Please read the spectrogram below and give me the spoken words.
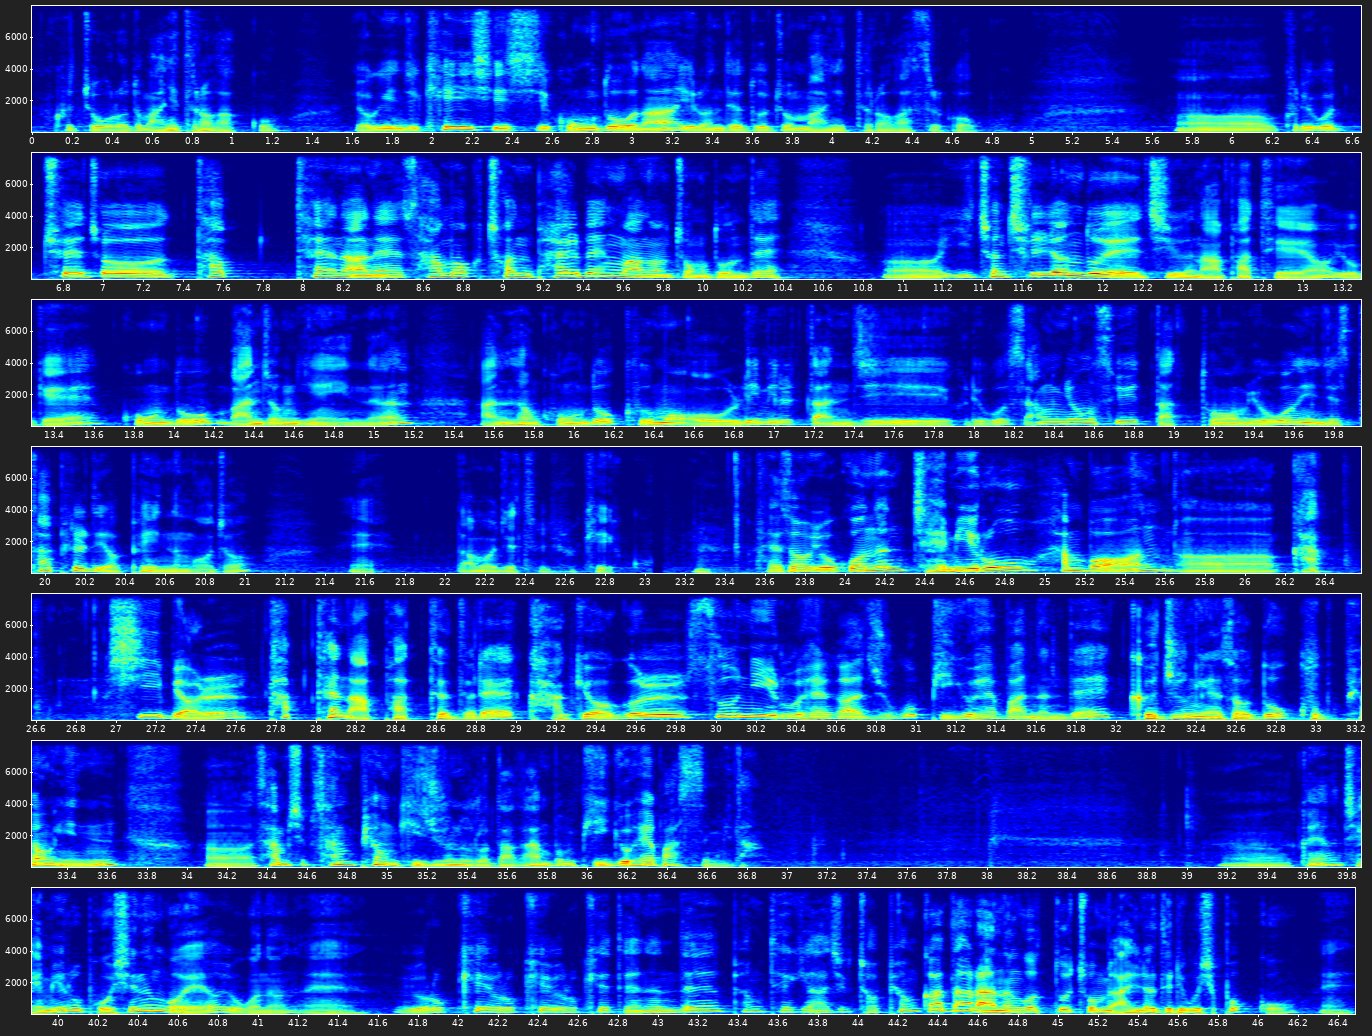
그쪽으로도 많이 들어갔고 여기 이제 KCC 공도나 이런 데도 좀 많이 들어갔을 거고. 어 그리고 최저 탑 10 안에 3억 1,800만 원 정도인데 어 2007년도에 지은 아파트예요. 요게 공도 만정리에 있는 안성 공도 금호 어울림 1단지 그리고 쌍용 스윗 다톰 요거는 이제 스타필드 옆에 있는 거죠. 예. 나머지들 이렇게 있고. 음. 그래서 요거는 재미로 한번 어, 각 시별 탑10 아파트들의 가격을 순위로 해가지고 비교해 봤는데 그 중에서도 국평인 어, 33평 기준으로다가 한번 비교해 봤습니다. 어, 그냥 재미로 보시는 거예요. 요거는 예. 요렇게 요렇게 요렇게 되는데 평택이 아직 저평가다라는 것도 좀 알려드리고 싶었고 예.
